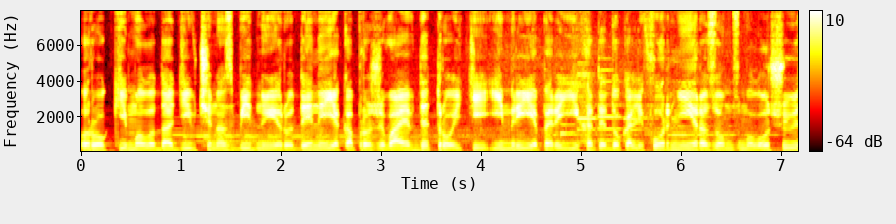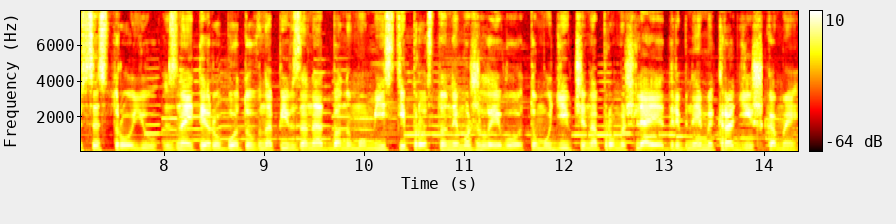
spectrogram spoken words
Роккі молода дівчина з бідної родини, яка проживає в Детройті і мріє переїхати до Каліфорнії разом з молодшою сестрою. Знайти роботу в напівзанедбаному місті просто неможливо, тому дівчина промишляє дрібними крадіжками.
